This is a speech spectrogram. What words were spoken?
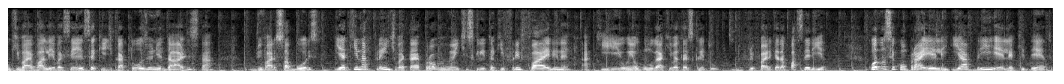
O que vai valer vai ser esse aqui de 14 unidades, tá? De vários sabores. E aqui na frente vai estar provavelmente escrito aqui Free Fire, né? Aqui ou em algum lugar aqui vai estar escrito do Free Fire, que é da parceria. Quando você comprar ele e abrir ele aqui dentro,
